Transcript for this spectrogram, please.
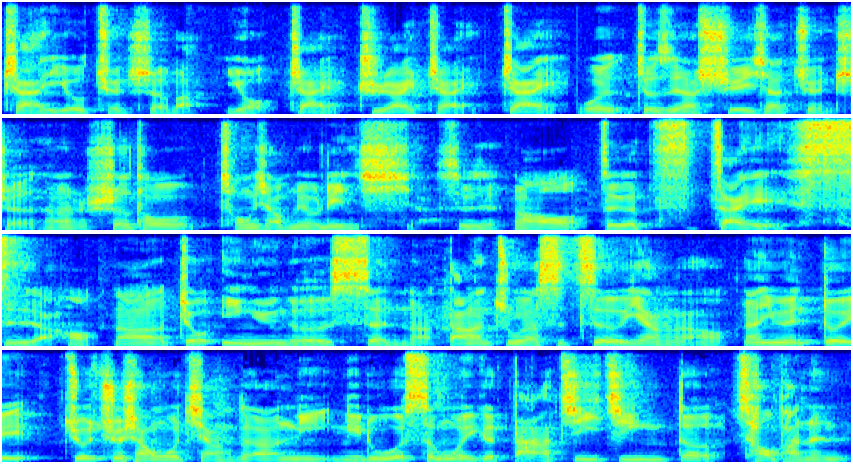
债有卷舌吧？有债，挚爱债，债，我就是要学一下卷舌，啊，舌头从小没有练习啊，是不是？然后这个债四啊，哈，那就应运而生了。当然主要是这样啊，哈。那因为对，就就像我讲的啊，你你如果身为一个大基金的操盘人，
